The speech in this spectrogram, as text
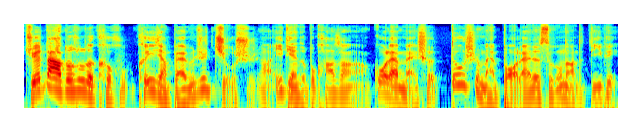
绝大多数的客户可以讲百分之九十啊，一点都不夸张啊，过来买车都是买宝来的手动挡的低配。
